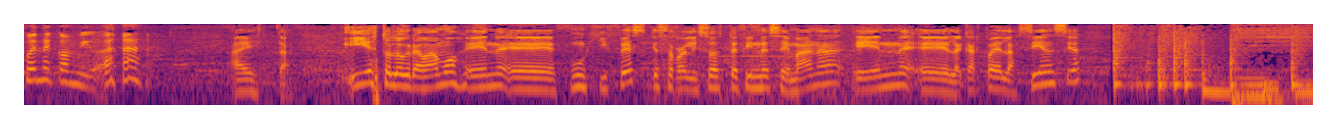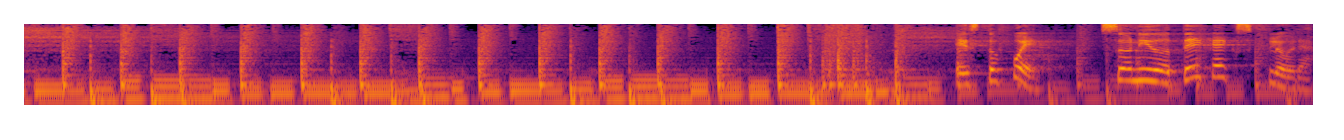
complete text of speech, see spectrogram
cuenten conmigo. Ahí está. Y esto lo grabamos en eh, FungiFest, que se realizó este fin de semana en eh, la Carpa de la Ciencia. Esto fue Sonidoteca Explora,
